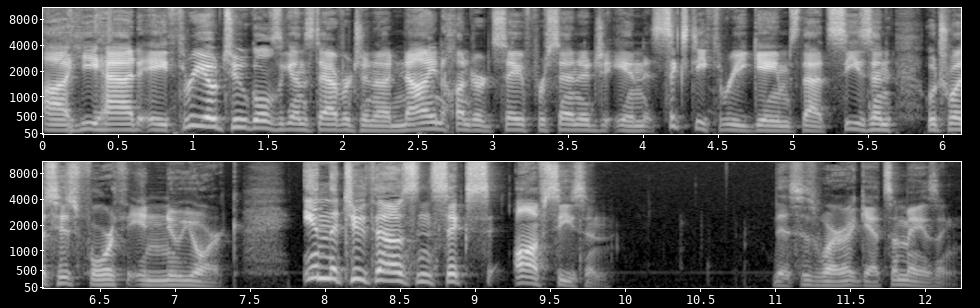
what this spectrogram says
Uh, he had a 302 goals against average and a 900 save percentage in 63 games that season, which was his fourth in New York. In the 2006 offseason, this is where it gets amazing.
